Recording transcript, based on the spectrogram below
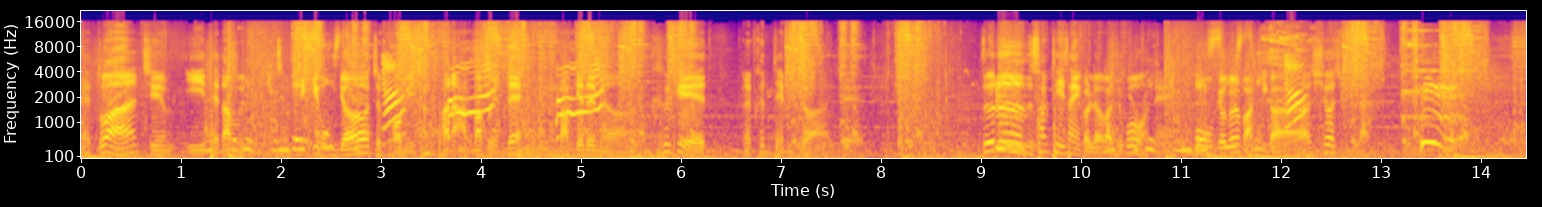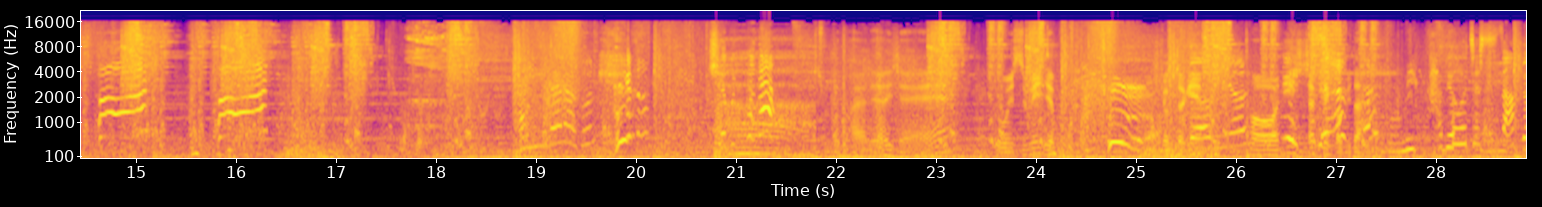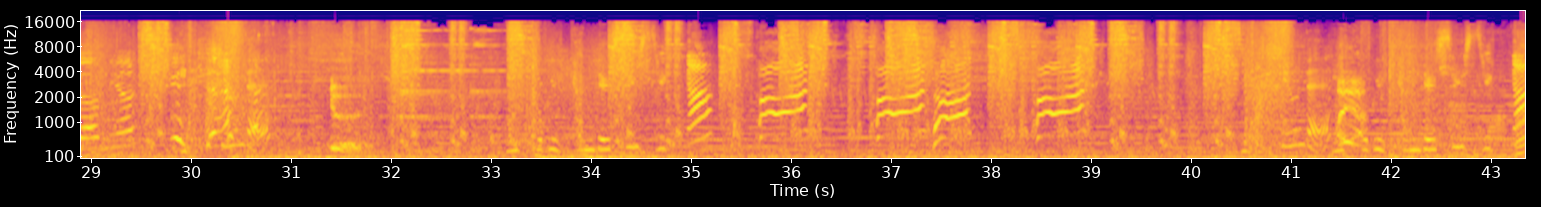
네, 또한 지금 이 대나무 지금 찍기 공격 저 범위 장판은 안 맞고 있는데 맞게 되면 크게 큰 데미지와 이제 뜨는 상태 이상이 걸려가지고 네, 공격을 막기가 쉬워집니다. 돼요 이제. 조금 있으면 이제 본격적인 패턴이 시작될 겁니다. 몸이 가벼워졌어 그러면 쉬운데? 이 톱을 견딜 수 있을까? 쉬운데? 이 톱을 견딜 수 있을까?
